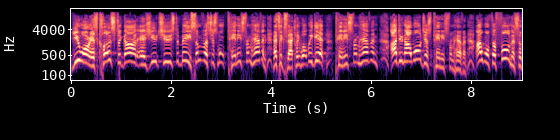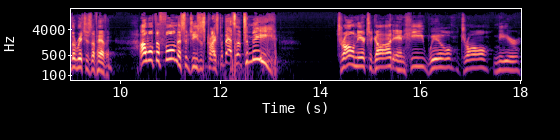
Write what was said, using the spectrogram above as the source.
You are as close to God as you choose to be. Some of us just want pennies from heaven. That's exactly what we get pennies from heaven. I do not want just pennies from heaven. I want the fullness of the riches of heaven. I want the fullness of Jesus Christ, but that's up to me. Draw near to God, and He will draw near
